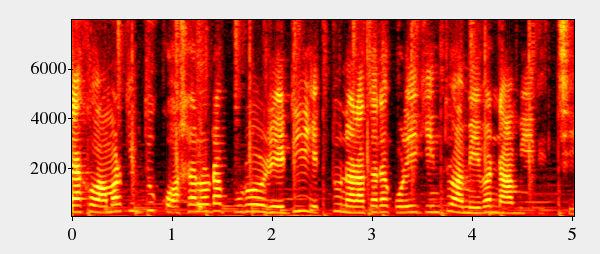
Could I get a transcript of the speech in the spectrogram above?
দেখো, আমার কিন্তু কষানোটা পুরো রেডি একটু নাড়াচাড়া করেই কিন্তু আমি এবার নামিয়ে দিচ্ছি।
